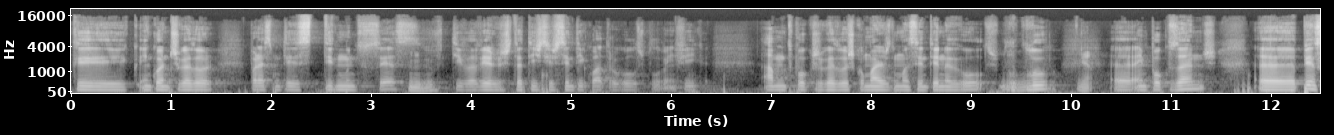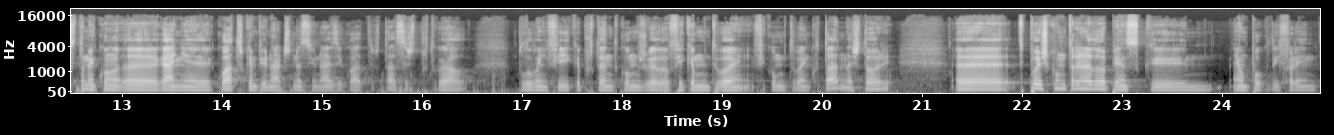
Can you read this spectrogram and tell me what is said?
que enquanto jogador parece-me ter tido muito sucesso. Uhum. Estive a ver estatísticas de 104 golos pelo Benfica. Há muito poucos jogadores com mais de uma centena de golos pelo Uhum. clube Yeah. eh, em poucos anos. Eh, penso que também eh, ganha quatro campeonatos nacionais e quatro taças de Portugal pelo Benfica, portanto, como jogador fica muito bem, ficou muito bem cotado na história. Eh, depois, como treinador, penso que é um pouco diferente.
